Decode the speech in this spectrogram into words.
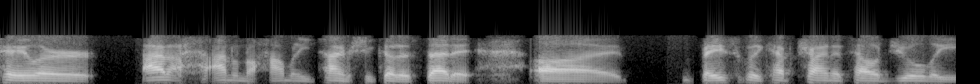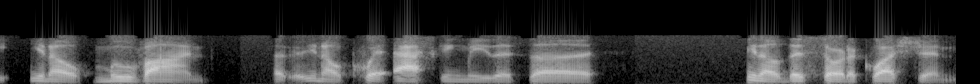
Taylor, I don't, I don't know how many times she could have said it. Uh, basically, kept trying to tell Julie, you know, move on. Uh, you know, quit asking me this. uh You know, this sort of question.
